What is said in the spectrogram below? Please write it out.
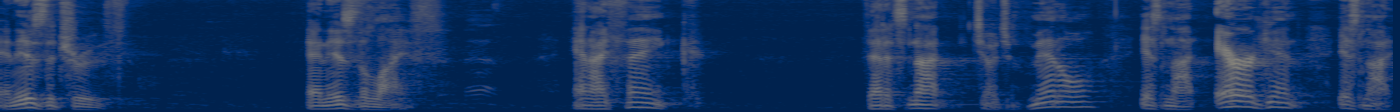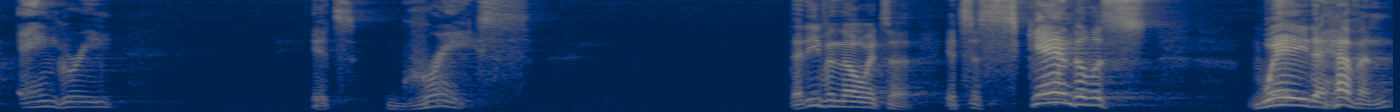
and is the truth and is the life. And I think that it's not judgmental, it's not arrogant, it's not angry, it's grace. That even though it's a, it's a scandalous way to heaven,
